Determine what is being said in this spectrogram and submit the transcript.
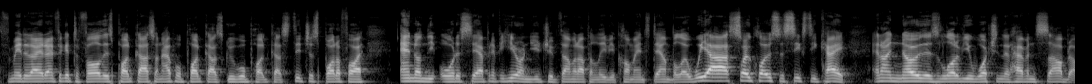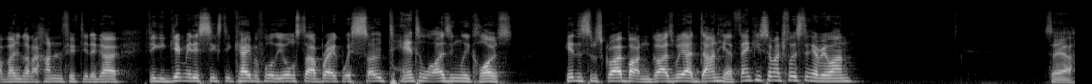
for me today. Don't forget to follow this podcast on Apple Podcasts, Google Podcasts, Stitcher, Spotify, and on the Odyssey app. And if you're here on YouTube, thumb it up and leave your comments down below. We are so close to 60K. And I know there's a lot of you watching that haven't subbed. I've only got 150 to go. If you could get me to 60K before the All Star break, we're so tantalizingly close. Hit the subscribe button. Guys, we are done here. Thank you so much for listening, everyone. See ya.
